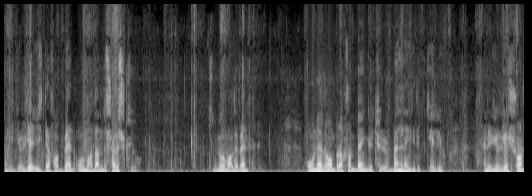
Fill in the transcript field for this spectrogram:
hani gölge ilk defa ben olmadan dışarı çıkıyor. Çünkü normalde ben onu ne zaman bıraksam ben götürüyorum. Benle gidip geliyor. Yani gölge şu an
